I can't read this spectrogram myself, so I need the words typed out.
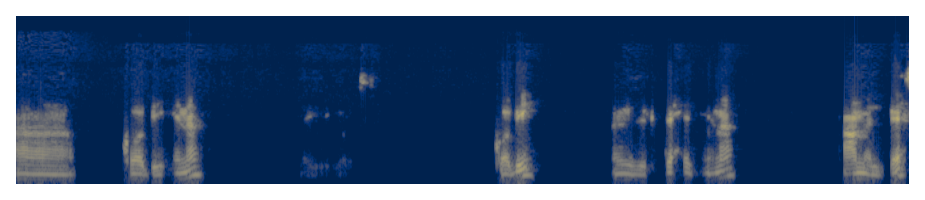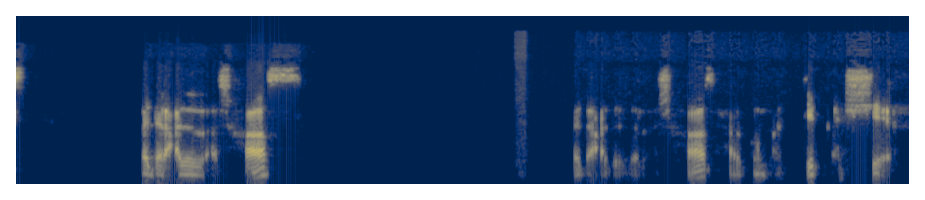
آه copy هنا. copy أنزل تحت هنا. أعمل paste بدل عدد الأشخاص. بدل عدد الأشخاص حقوم اكتب ال share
